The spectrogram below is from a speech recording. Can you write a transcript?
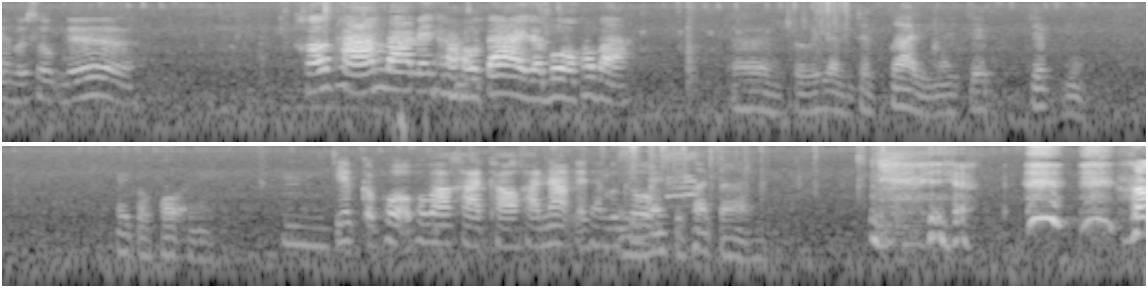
ท่านผู้ชมเด้อเขาถามบ้านแม่เท่าใต้แล้วบอกเขาบ่าเออตัวยังเจ็บใต้ไงเจ็บเจ็บนี่ให้กระเพาะนี่ อืมเจ็บกระเพาะเพราะว่าขาดข้าวขาดน้ำเลยท่านผู้ชมให้จะฆ่าตายเฮา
